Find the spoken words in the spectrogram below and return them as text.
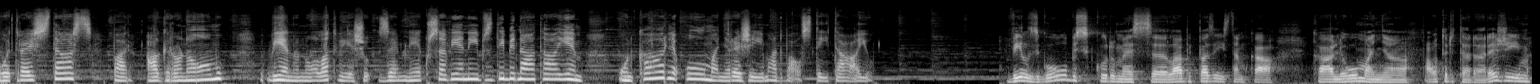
Otrais stāsts par agronomu, vienu no Latviešu zemnieku savienības dibinātājiem un Kārļa Ulmaņa režīma atbalstītāju. Vilis Gulbis, kuru mēs eh, labi pazīstam kā Kārļa Ulmaņa autoritārā režīma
